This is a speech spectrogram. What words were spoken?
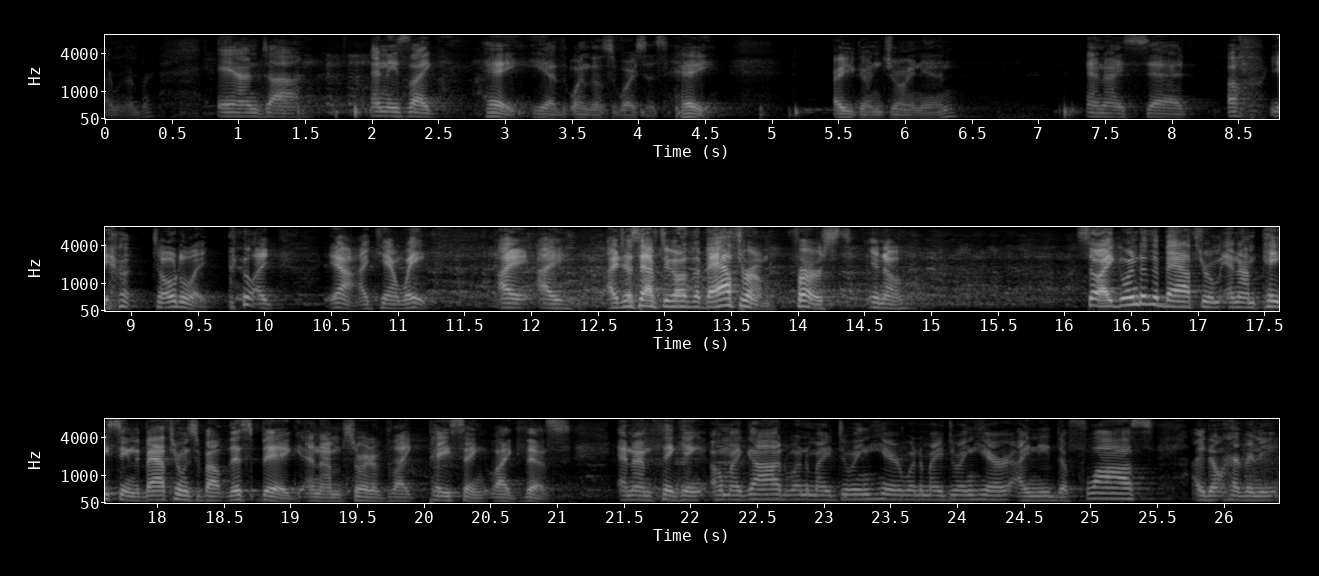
I remember. And, uh, and he's like, hey, he had one of those voices, hey, are you going to join in? And I said, oh, yeah, totally. like, yeah, I can't wait. I, I, I just have to go to the bathroom first, you know. So I go into the bathroom and I'm pacing. The bathroom is about this big, and I'm sort of like pacing like this. And I'm thinking, oh my God, what am I doing here? What am I doing here? I need to floss. I don't have any,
